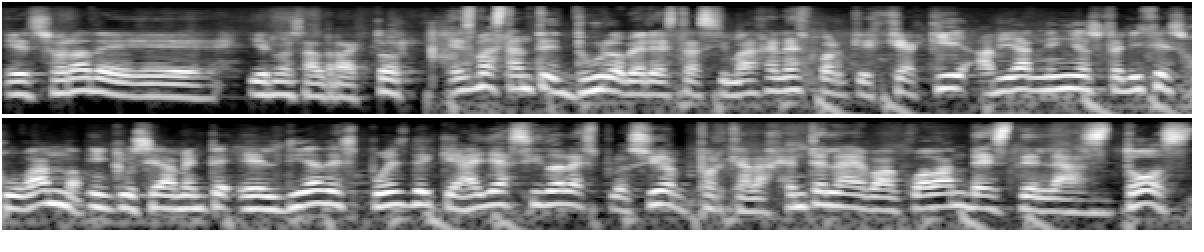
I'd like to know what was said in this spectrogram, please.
es hora de irnos al reactor. Es bastante duro ver estas imágenes porque es que aquí había niños felices jugando, inclusivamente el día después de que haya sido la explosión, porque a la gente la evacuaban desde las 2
